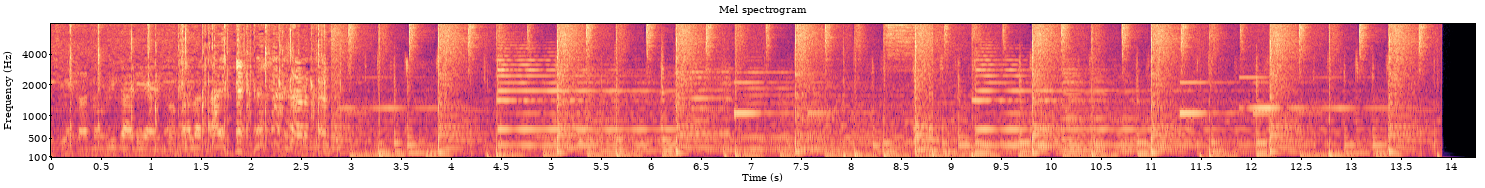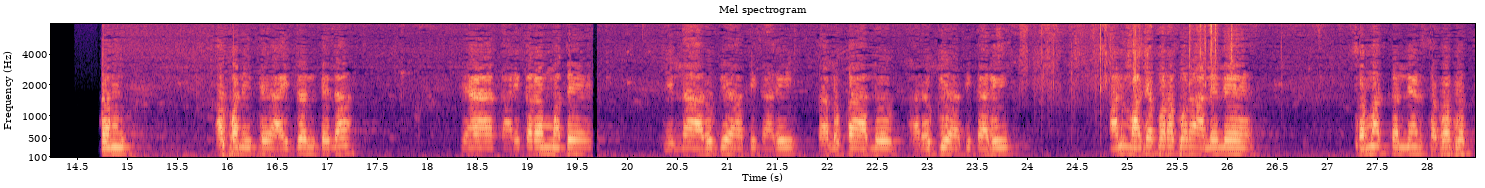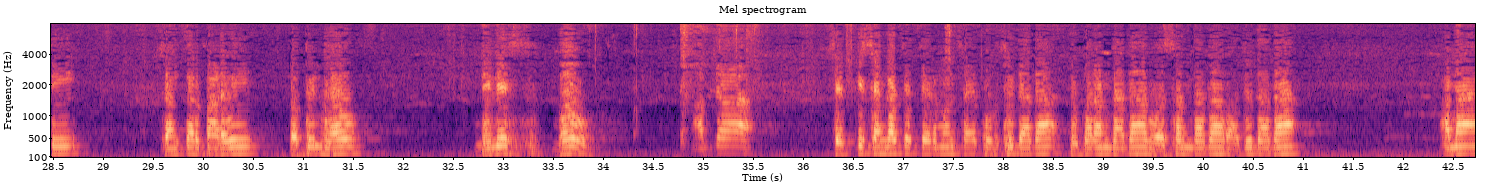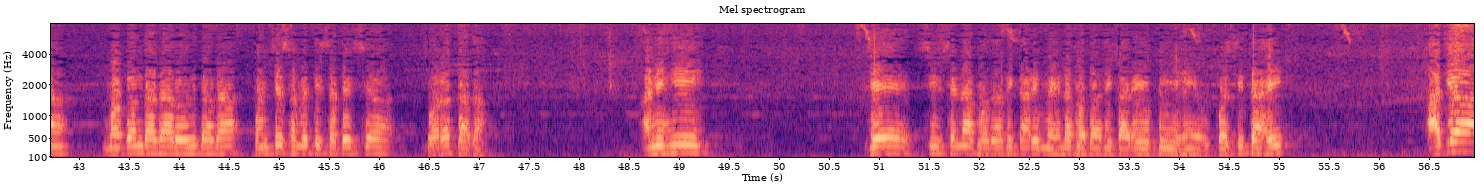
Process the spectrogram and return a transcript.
आता नवी गाडी आहे तुम्हाला काय? आपण इथे आयोजन केलं. त्या कार्यक्रमामध्ये जिल्हा आरोग्य अधिकारी तालुका आरोग्य अधिकारी आणि माझ्या बरोबर आलेले समाज कल्याण सभापती शंकर पाडवी कपिल भाऊ दिनेश भाऊ. आमच्या शेतकरी संघाचे चेअरमन साहेब उर्फी दादा तुकाराम दादा वसंत दादा राजू दादा आणि मगन दादा रोहित दादा पंचायत समिती सदस्य भरत दादा. आणि ही जे शिवसेना पदाधिकारी महिला पदाधिकारी हे उपस्थित आहे. आज या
